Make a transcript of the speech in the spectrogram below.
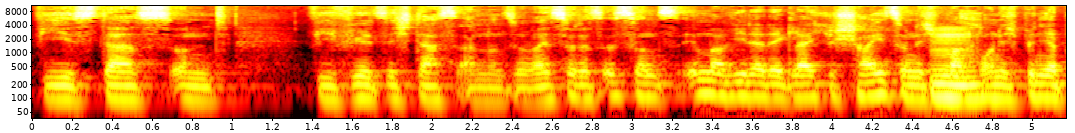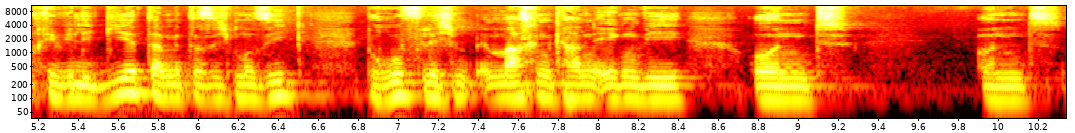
wie ist das und wie fühlt sich das an und so, weißt du, das ist sonst immer wieder der gleiche Scheiß und ich mhm. mache und ich bin ja privilegiert damit, dass ich Musik beruflich machen kann irgendwie und und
